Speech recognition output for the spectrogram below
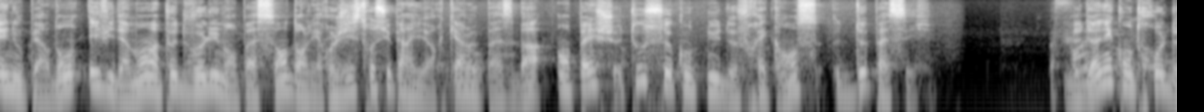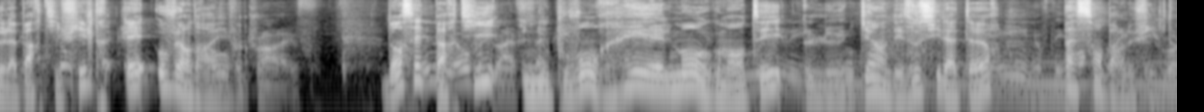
et nous perdons évidemment un peu de volume en passant dans les registres supérieurs, car le passe-bas empêche tout ce contenu de fréquence de passer. Le dernier contrôle de la partie filtre est Overdrive. Dans cette partie, nous pouvons réellement augmenter le gain des oscillateurs passant par le filtre.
